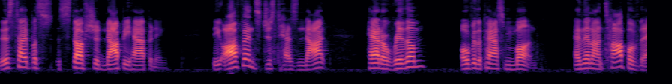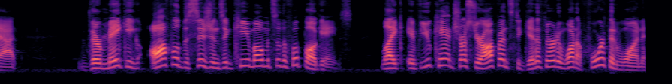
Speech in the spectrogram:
this type of stuff should not be happening. The offense just has not had a rhythm over the past month. And then on top of that, they're making awful decisions in key moments of the football games. Like, if you can't trust your offense to get a third and one, a fourth and one,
